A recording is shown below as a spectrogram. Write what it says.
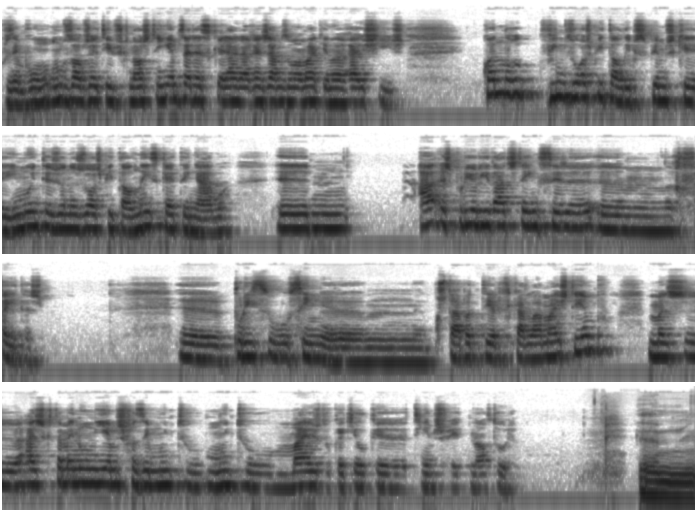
Por exemplo, um, um, dos objetivos que nós tínhamos era se calhar arranjarmos uma máquina raio-x. Quando vimos o hospital e percebemos que em muitas zonas do hospital nem sequer tem água, hum, as prioridades têm que ser hum, refeitas. Eh, por isso, sim, uh, gostava de ter ficado lá mais tempo, mas uh, acho que também não íamos fazer muito, muito mais do que aquilo que tínhamos feito na altura. Hum,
